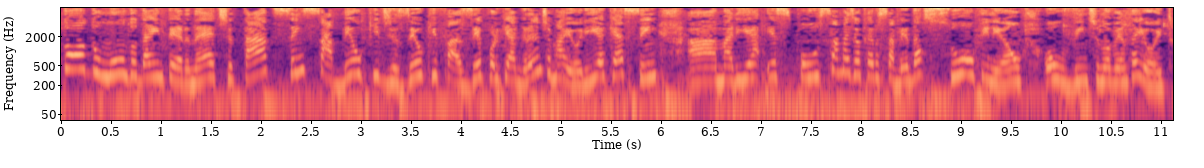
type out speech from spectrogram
Todo mundo da internet tá sem saber o que dizer, o que fazer, porque a grande maioria quer sim a Maria expulsa, mas eu quero saber da sua opinião, ouvinte 98.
